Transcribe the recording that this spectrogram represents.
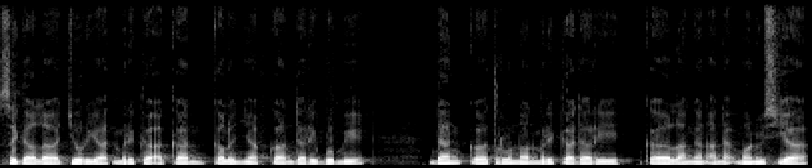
Segala juriat mereka akan kelenyapkan dari bumi dan keturunan mereka dari kelangan anak manusia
